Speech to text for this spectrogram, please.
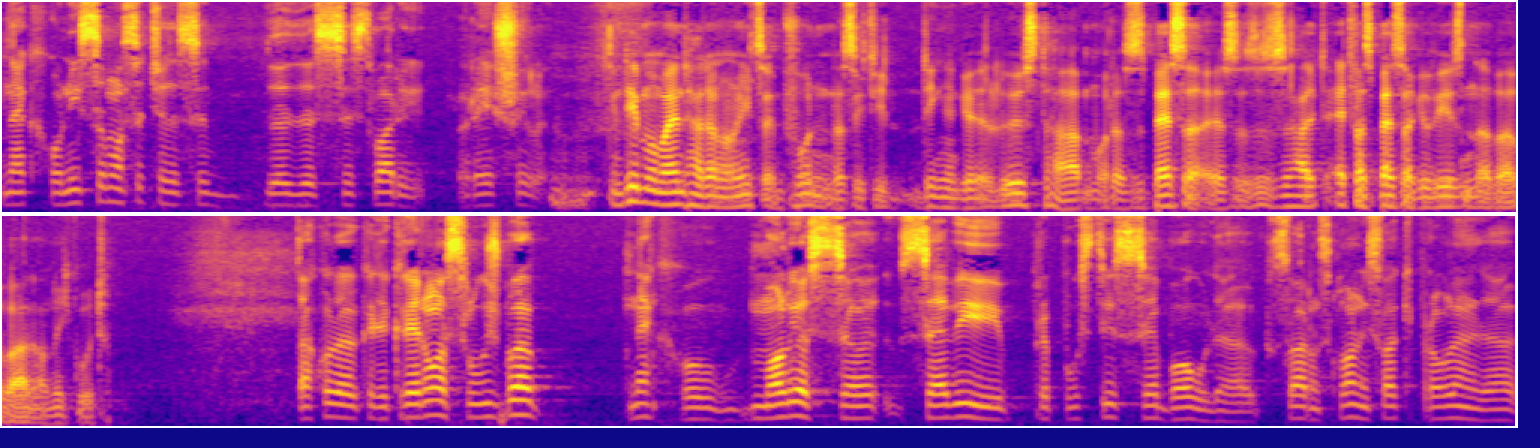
nekako nisam osjećao da se, da, da se stvari rešile. In dem Moment hat er noch nichts empfunden, dass sich die Dinge gelöst haben oder dass es besser ist. Es ist halt etwas besser gewesen, aber war noch nicht gut. Tako da kad je krenula služba, nekako molio se sebi i prepustio se Bogu da stvarno skloni svaki problem, da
